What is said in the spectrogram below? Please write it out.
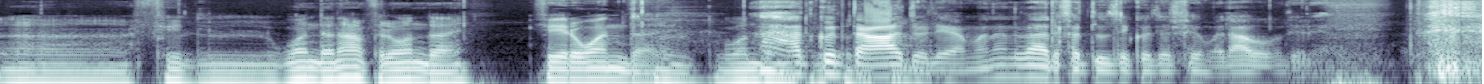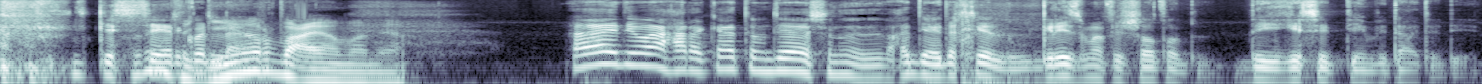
آه في الوندا نعم في الوندا هاي في رواندا الوندا آه حتكون تعادل يا مان أنا بعرف أتلتيكو ده يلعبوا دي كسير مسجلين كلها. أربعة يا مان يا هذه ما حركاتهم دي عشان حد يدخل جريزمان في الشوط الدقيقة 60 بتاعته دي.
